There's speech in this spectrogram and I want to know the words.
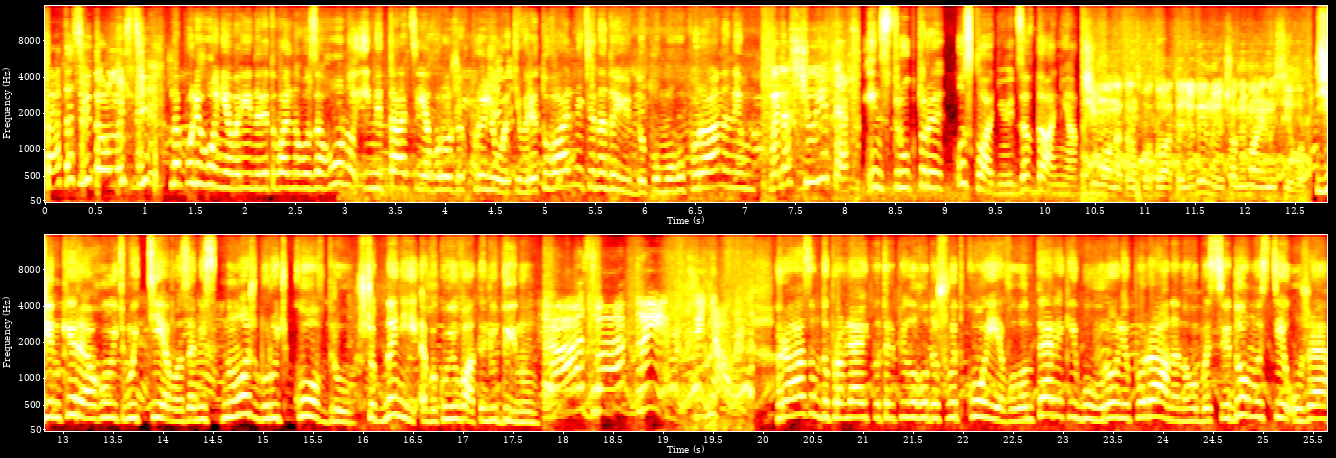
Втрата свідомості. На полігоні аварійно-рятувального загону імітація ворожих прильотів. Рятувальниці надають допомогу пораненим. Ви нас чуєте? Інструктори ускладнюють завдання. Чи можна транспортувати людину, якщо немає носілок? Жінки реагують миттєво. Замість нож беруть ковдру, щоб на ній евакуювати людину. Раз, два, три. Підняли. Разом доправляють потерпілого до швидкої. Волонтер, який був в ролі пораненого без свідомості, уже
